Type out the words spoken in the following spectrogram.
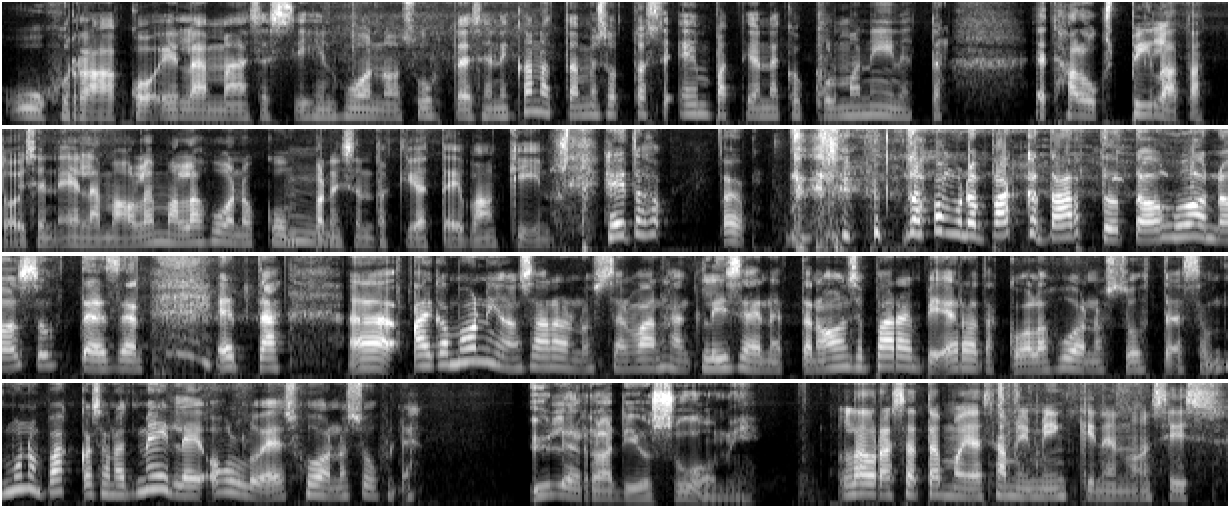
uhraako elämäänsä siihen huonoon suhteeseen, niin kannattaa myös ottaa se empatian näkökulma niin, että, että haluatko pilata toisen elämää olemalla huono kumppani mm. sen takia, että ei vaan kiinnosta. Hei, tuohon tuohon mun on pakko tarttua tuohon huonoon suhteeseen, että ää, aika moni on sanonut sen vanhan kliseen, että no on se parempi erota kuin olla huonossa suhteessa, mutta mun on pakko sanoa, että meillä ei ollut edes huono suhde. Yle Radio Suomi. Laura Satamo ja Sami Minkkinen on siis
